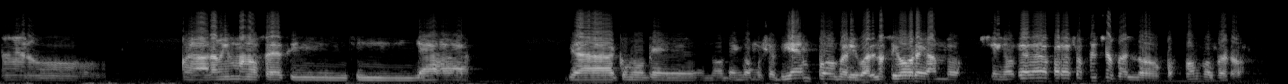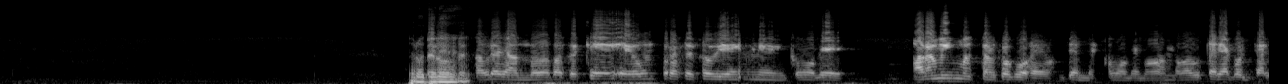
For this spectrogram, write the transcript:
pero pues ahora mismo no sé si, si ya ya como que no tengo mucho tiempo, pero igual lo sigo bregando. Si no se da para esa fecha, pues lo pospongo, pero Pero pero se tienes... está bregando. Lo que pasa es que es un proceso bien, como que ahora mismo está en cogeo, ¿entiendes? Como que no, no me gustaría cortar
